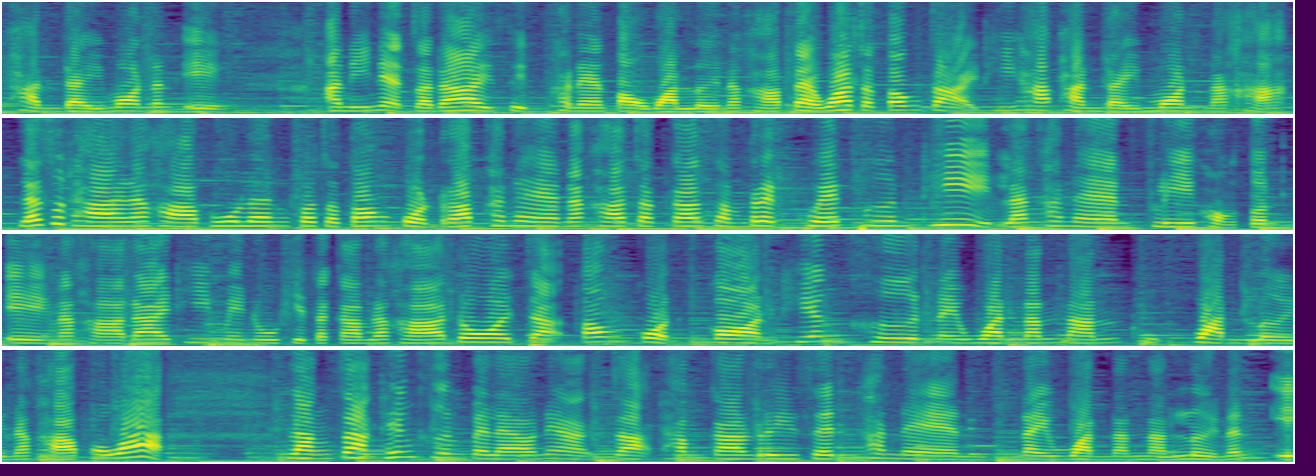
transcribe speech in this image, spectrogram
5,000 ไดมอนด์นั่นเอง อันนี้เนี่ยจะได้ 10 คะแนนต่อวันเลยนะคะ แต่ว่าจะต้องจ่ายที่ 5,000 ไดมอนด์นะคะ และสุดท้ายนะคะ ผู้เล่นก็จะต้องกดรับคะแนนนะคะ จากการสำเร็จเควสพื้นที่และคะแนนฟรีของตนเองนะคะ ได้ที่เมนูกิจกรรมนะคะ โดยจะต้องกดก่อนเที่ยงคืนในวันนั้นๆ ทุกวันเลยนะคะ เพราะว่าหลังจากเที่ยงคืนไปแล้วเนี่ยจะทำการรีเซ็ตคะแนนในวันนั้นๆ เลยนั่นเอ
